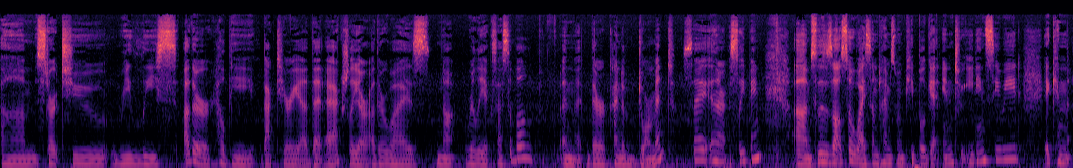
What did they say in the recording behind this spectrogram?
um, start to release other healthy bacteria that actually are otherwise not really accessible and they're kind of dormant, say, in our sleeping. Um, so this is also why sometimes when people get into eating seaweed, it can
